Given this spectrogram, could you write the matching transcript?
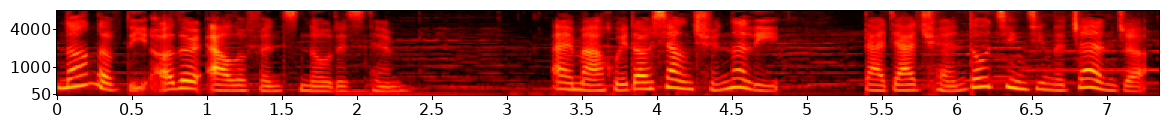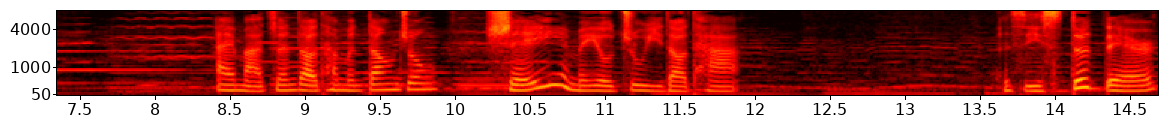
none of the other elephants noticed him. 艾玛回到象群那里，大家全都静静地站着。艾玛钻到他们当中，谁也没有注意到他。As he stood there,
